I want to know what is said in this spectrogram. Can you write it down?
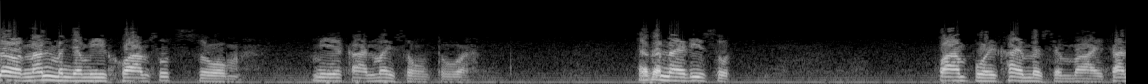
นอกนั้นมันจะมีความสุดโทมมีอาการไม่ทรงตัว แล้วก็ในที่สุด ความป่วยไข้ไม่สบาย การ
